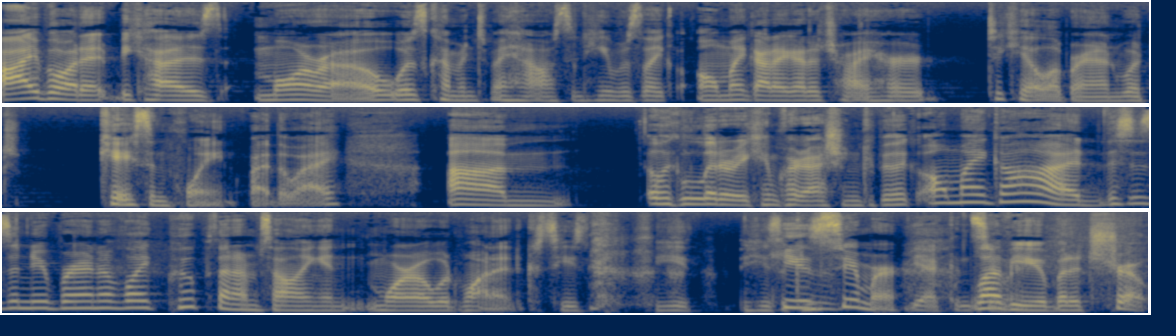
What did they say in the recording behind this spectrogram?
I bought it because Moro was coming to my house and he was like, "Oh my god, I got to try her tequila brand." Which, case in point, by the way, um, like literally, Kim Kardashian could be like, "Oh my god, this is a new brand of like poop that I'm selling," and Moro would want it because he's he, he's, a consumer. yeah, love you, but it's true.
